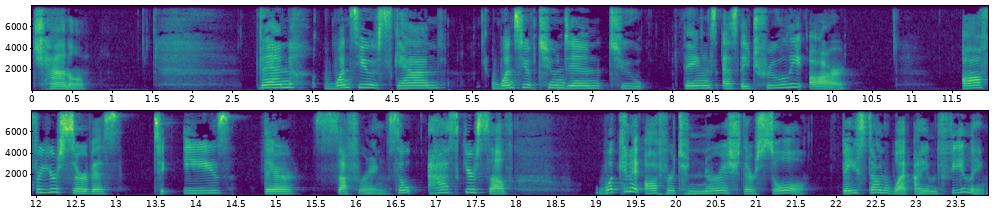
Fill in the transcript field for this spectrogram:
channel. Then, once you have scanned, once you have tuned in to things as they truly are, offer your service to ease their suffering. So ask yourself, what can I offer to nourish their soul based on what I am feeling?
